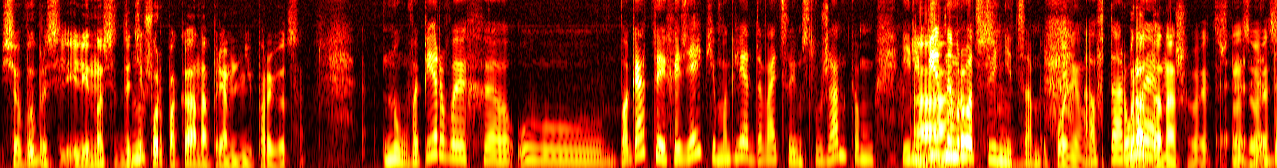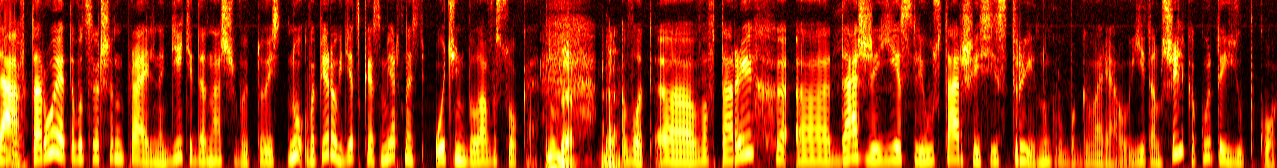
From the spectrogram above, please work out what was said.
все выбросили или носят до Ну, тех пор, пока она прям не порвется? Ну, во-первых, э, у богатые хозяйки могли отдавать своим служанкам или А, бедным родственницам. Понял. А второе- Брат донашивает, что Э, называется. Да, Да, второе, это вот совершенно правильно, дети донашивают. То есть, ну, во-первых, детская смертность очень была высокая. Ну да, да. Вот. э, Во-вторых, э, даже если у старшей сестры, ну, грубо говоря, у- ей там шили какую-то юбку,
